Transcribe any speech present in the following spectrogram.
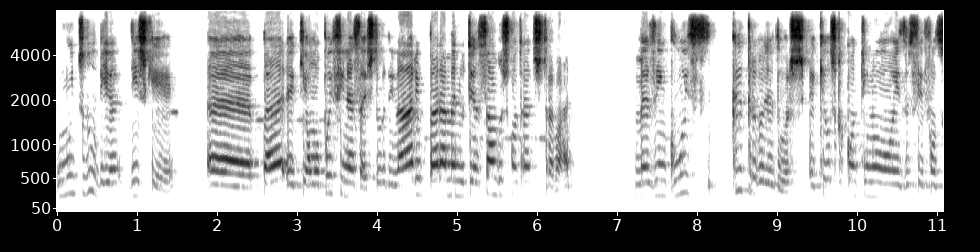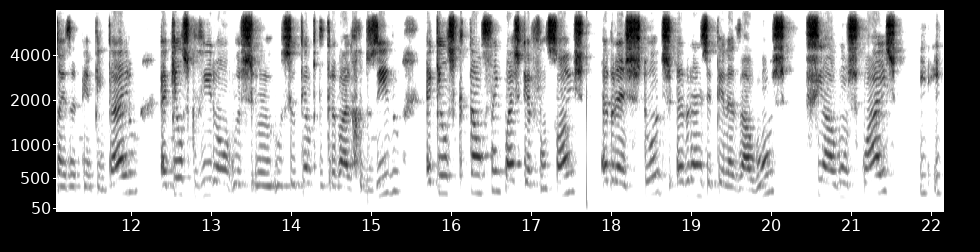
uh, muito dúbia. Diz que é uh, para, que é um apoio financeiro extraordinário para a manutenção dos contratos de trabalho. Mas inclui-se que trabalhadores? Aqueles que continuam a exercer funções a tempo inteiro, aqueles que viram os, o seu tempo de trabalho reduzido, aqueles que estão sem quaisquer funções, abrange todos, abrange apenas alguns, se há alguns quais, e,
